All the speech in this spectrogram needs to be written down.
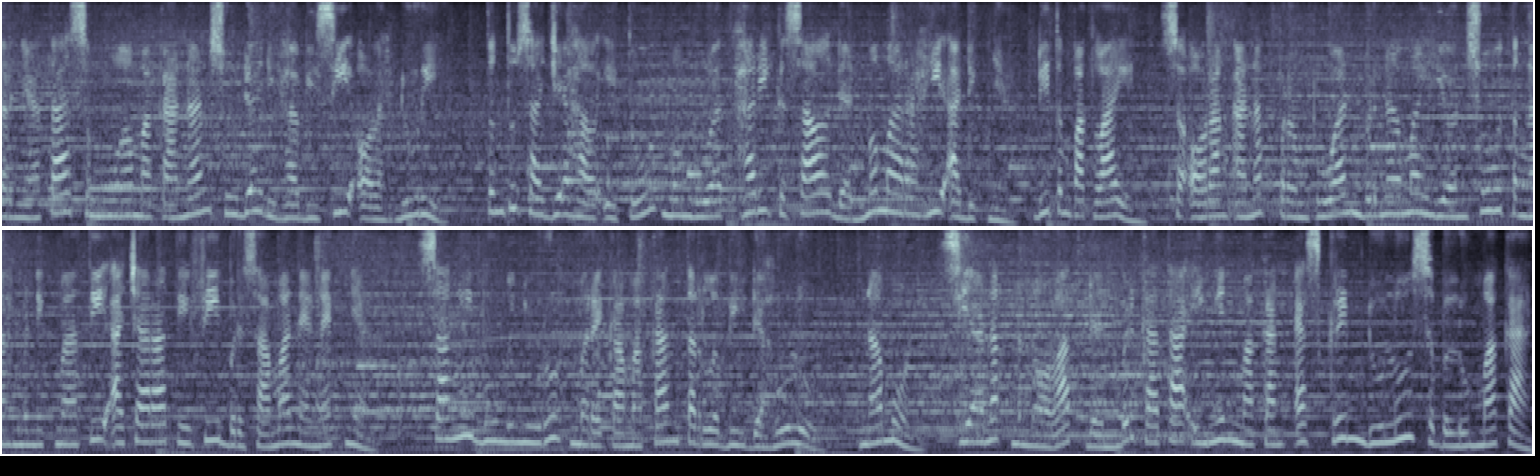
ternyata semua makanan sudah dihabisi oleh duri. Tentu saja hal itu membuat Hari kesal dan memarahi adiknya. Di tempat lain, seorang anak perempuan bernama Yonsu tengah menikmati acara TV bersama neneknya. Sang ibu menyuruh mereka makan terlebih dahulu. Namun, si anak menolak dan berkata ingin makan es krim dulu sebelum makan.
